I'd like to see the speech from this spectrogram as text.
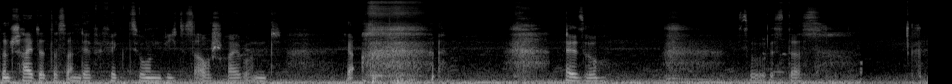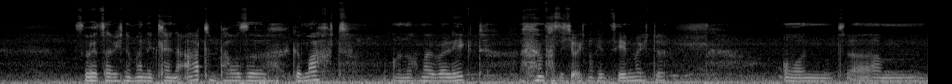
Sonst scheitert das an der Perfektion, wie ich das aufschreibe. Und ja, also, so ist das. So, jetzt habe ich nochmal eine kleine Atempause gemacht und nochmal überlegt, was ich euch noch erzählen möchte. Und ähm,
